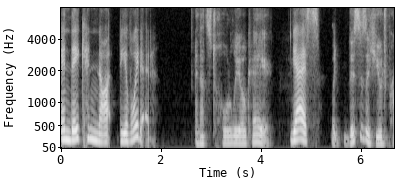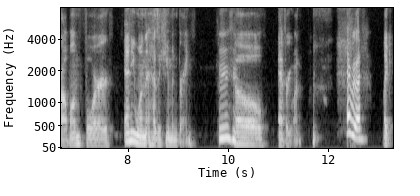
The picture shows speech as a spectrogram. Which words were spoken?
and they cannot be avoided. And that's totally okay. Yes. Like, this is a huge problem for anyone that has a human brain. Mhm. So everyone. Everyone. like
